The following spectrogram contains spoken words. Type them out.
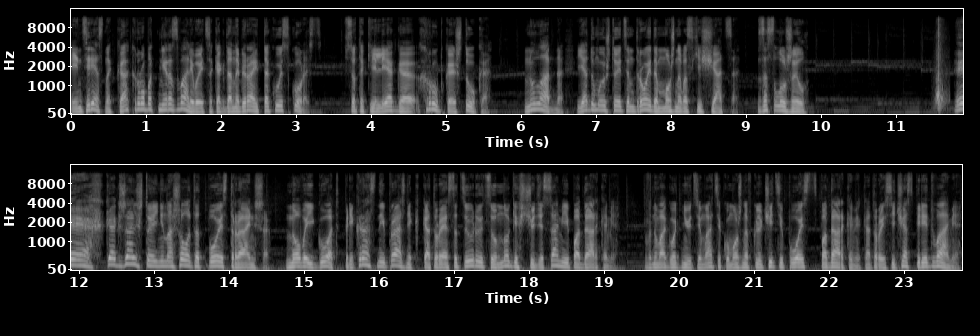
Интересно, как робот не разваливается, когда набирает такую скорость? Все-таки лего – хрупкая штука. Ну ладно, я думаю, что этим дроидом можно восхищаться. Заслужил. Эх, как жаль, что я не нашел этот поезд раньше. Новый год – прекрасный праздник, который ассоциируется у многих с чудесами и подарками. В новогоднюю тематику можно включить и поезд с подарками, который сейчас перед вами.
